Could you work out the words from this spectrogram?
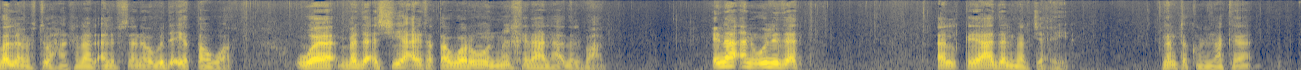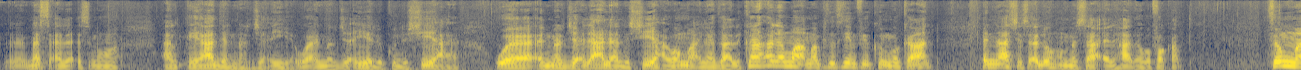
ظل مفتوحا خلال ألف سنة وبدأ يتطور وبدأ الشيعة يتطورون من خلال هذا الباب. إلى أن ولدت القيادة المرجعية. لم تكن هناك مسألة اسمها القيادة المرجعية والمرجعية لكل الشيعة والمرجع الأعلى للشيعة وما إلى ذلك. كان علماء مبثوثين في كل مكان. الناس يسألوهم مسائل هذا هو فقط ثم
